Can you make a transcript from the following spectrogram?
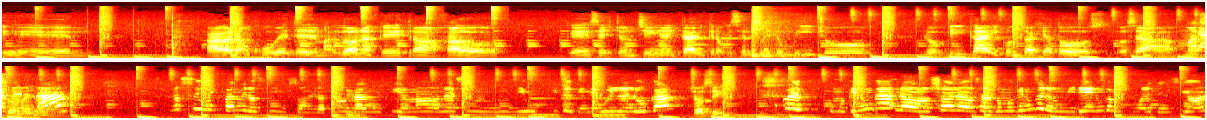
eh, agarra un juguete del McDonald's que he trabajado, que es hecho en China y tal, y creo que se le mete un bicho, lo pica y contagia a todos. O sea, más La o menos. verdad, no soy muy fan de los Simpsons, lo tengo que Mm. admitir, no, no es un dibujito que me vuelva loca. Yo sí. Nunca- como que nunca, no, yo no, o sea, como que nunca lo miré, nunca me llamó la atención,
